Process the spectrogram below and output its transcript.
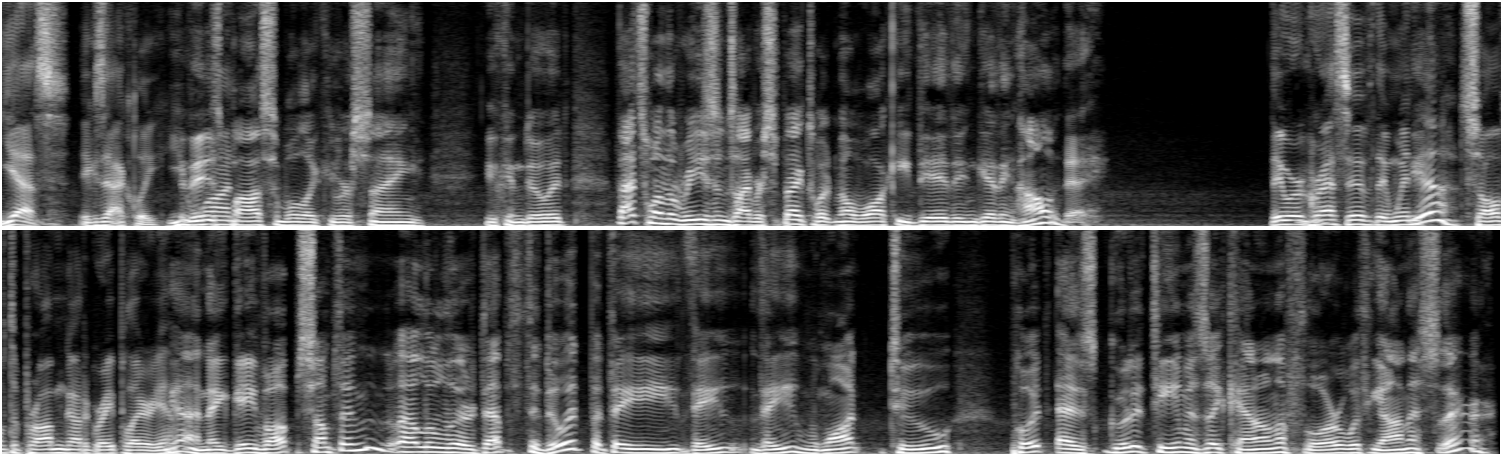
Yes, exactly. You It is want possible, like you were saying, you can do it. That's one of the reasons I respect what Milwaukee did in getting Holiday. they were aggressive. They went, Yeah. solved the problem, got a great player. Yeah. Yeah, and they gave up something, a little of their depth to do it, but they they they want to put as good a team as they can on the floor with Giannis there,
